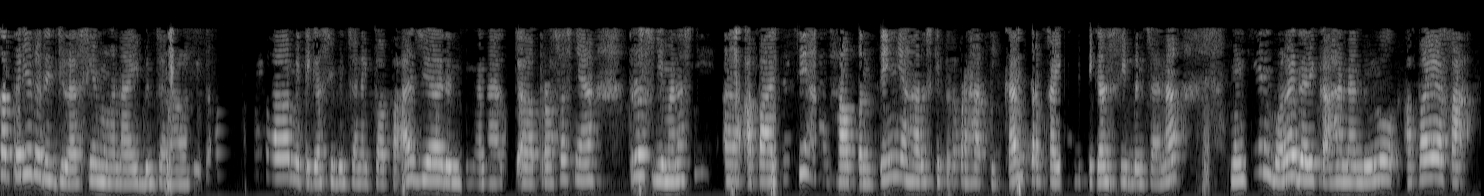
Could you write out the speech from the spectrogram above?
kan tadi udah dijelasin mengenai bencana alam itu apa, mitigasi bencana itu apa aja, dan gimana uh, prosesnya. Terus gimana sih, uh, apa aja sih hal-hal penting yang harus kita perhatikan terkait mitigasi bencana? Mungkin boleh dari Kak Hanan dulu, apa ya Kak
